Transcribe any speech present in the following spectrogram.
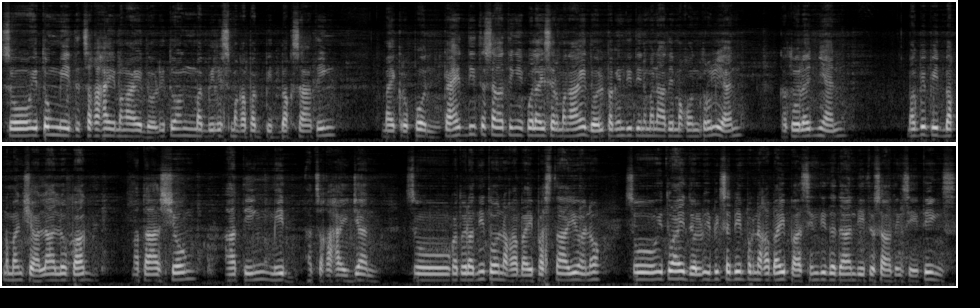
So itong mid at saka high mga idol, ito ang mabilis makapag-feedback sa ating microphone. Kahit dito sa ating equalizer mga idol, pag hindi din naman natin makontrol yan, katulad niyan, magpi-feedback naman siya lalo pag mataas yung ating mid at saka high dyan. So katulad nito, naka-bypass tayo ano. So ito idol, ibig sabihin pag naka-bypass, hindi dadaan dito sa ating settings.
